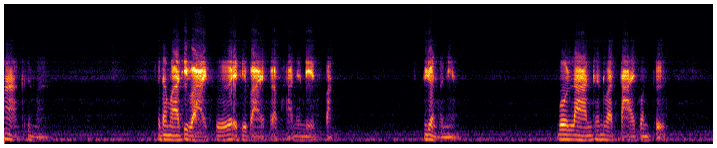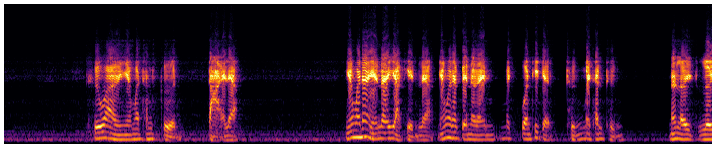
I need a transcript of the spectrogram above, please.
มากขึ้น มาอามาอธิบายคืออธิบายพระพาเนเนตฟังเรื่องตัวนี้โบราณท่านว่าตายก่อนเกิด คือว่ายังมาท่านเกิดตายแล้ว ยังไม่ได้เห็นอะไรอยากเห็นแล้ว ยังไม่ได้เป็นอะไร ไม่ควรที่จะถึงไม่ทันถึง นั่นเลยเลย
